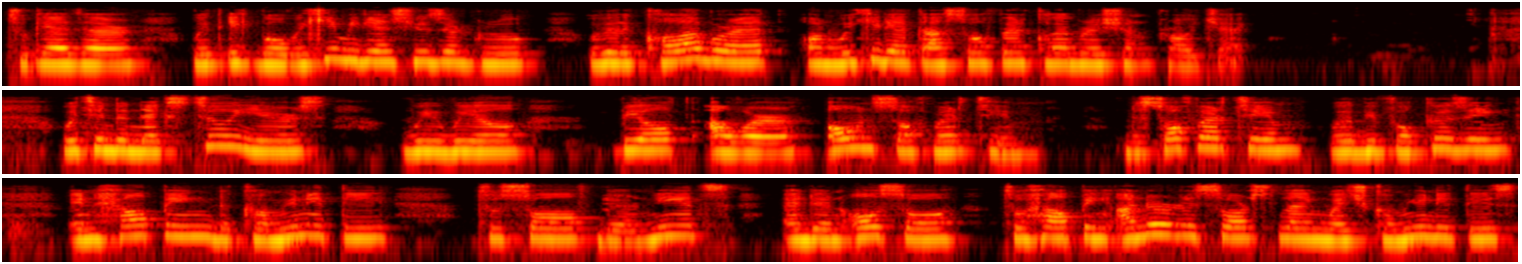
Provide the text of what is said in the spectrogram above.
Together with Igbo Wikimedians user group, we will collaborate on Wikidata software collaboration project. Within the next two years, we will build our own software team. The software team will be focusing in helping the community to solve their needs and then also to helping under-resourced language communities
